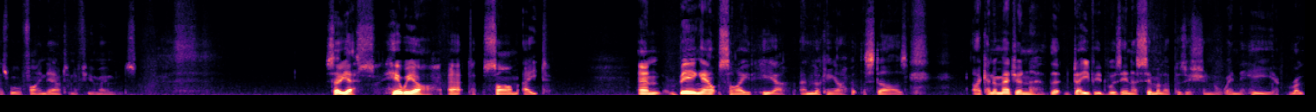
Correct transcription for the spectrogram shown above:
as we'll find out in a few moments. So, yes, here we are at Psalm 8. And being outside here and looking up at the stars, I can imagine that David was in a similar position when he wrote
